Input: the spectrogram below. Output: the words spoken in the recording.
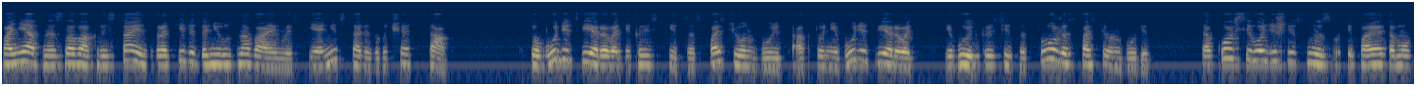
понятные слова Христа извратили до неузнаваемости, и они стали звучать так. Кто будет веровать и креститься, спасен будет, а кто не будет веровать и будет креститься, тоже спасен будет. Такой сегодняшний смысл, и поэтому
